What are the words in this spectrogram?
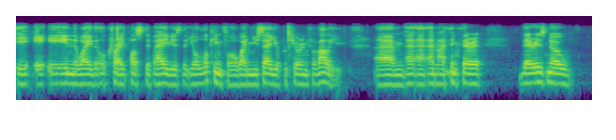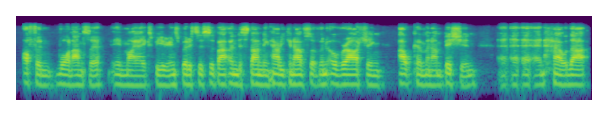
in the way that will create positive behaviors that you're looking for when you say you're procuring for value. Um, and I think there there is no often one answer in my experience, but it's just about understanding how you can have sort of an overarching outcome and ambition and how that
